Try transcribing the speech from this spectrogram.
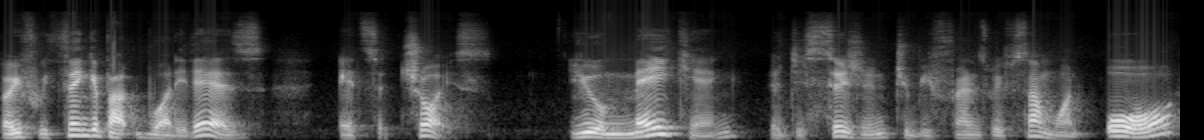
But if we think about what it is, it's a choice. You're making a decision to be friends with someone, or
